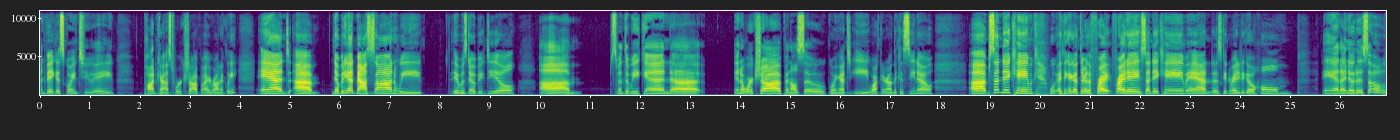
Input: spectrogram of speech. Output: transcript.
in Vegas going to a podcast workshop, ironically. And um, nobody had masks on. We, it was no big deal. Um, spent the weekend uh, in a workshop and also going out to eat, walking around the casino. Um, Sunday came. I think I got there the fri- Friday. Sunday came, and I was getting ready to go home and I noticed, oh,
